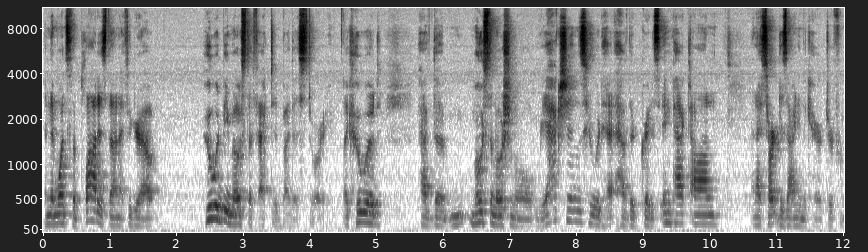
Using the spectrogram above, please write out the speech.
And then once the plot is done, I figure out who would be most affected by this story. Like who would have the most emotional reactions, who would ha- have the greatest impact on, and I start designing the character from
